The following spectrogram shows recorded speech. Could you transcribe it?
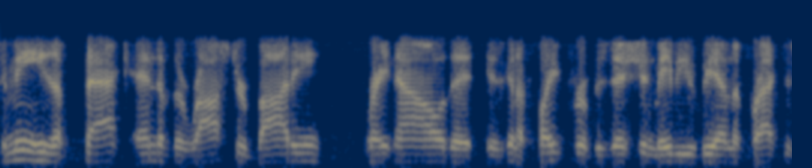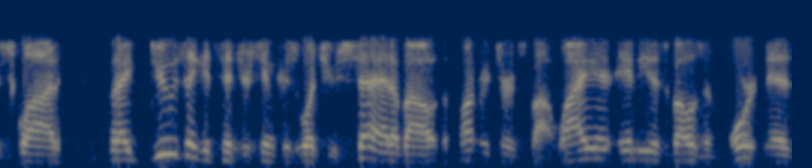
To me, he's a back end of the roster body right now that is going to fight for a position. Maybe he'll be on the practice squad. But I do think it's interesting because what you said about the punt return spot, why Andy Isabella is important is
